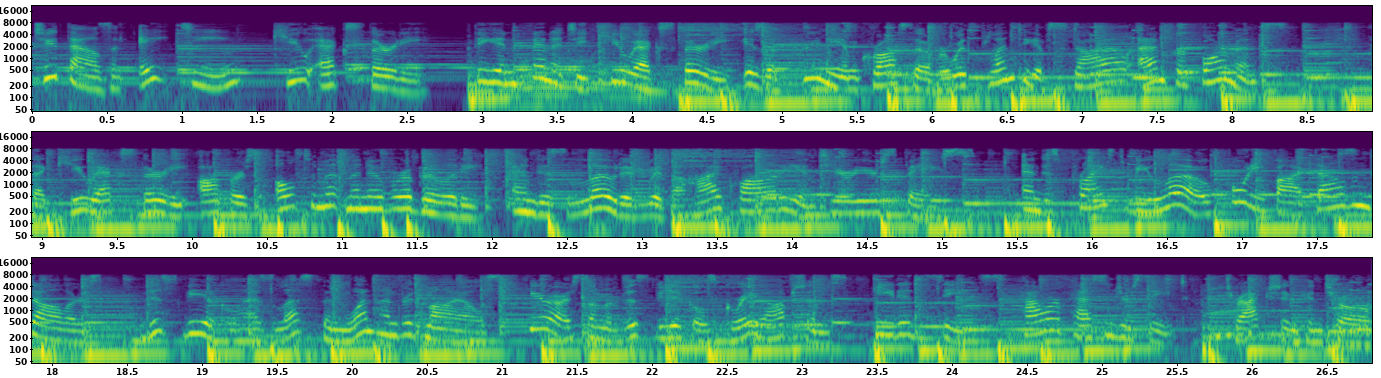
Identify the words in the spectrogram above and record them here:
2018 QX30. The Infiniti QX30 is a premium crossover with plenty of style and performance. The QX30 offers ultimate maneuverability and is loaded with a high-quality interior space and is priced below $45,000. This vehicle has less than 100 miles. Here are some of this vehicle's great options. Heated seats, power passenger seat, traction control,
